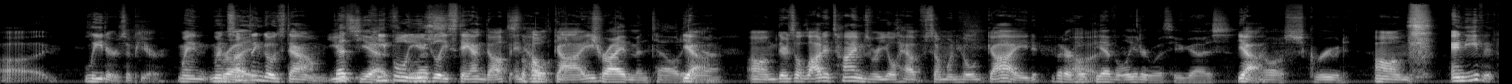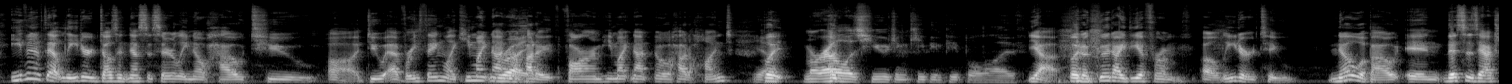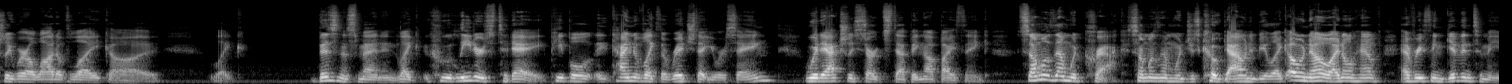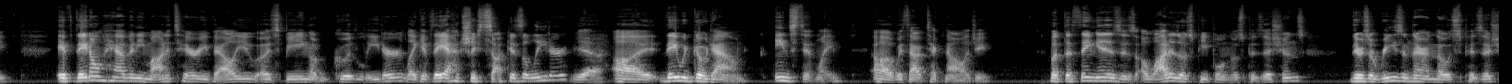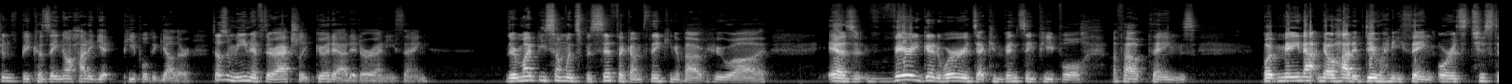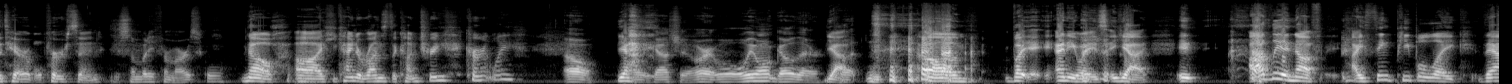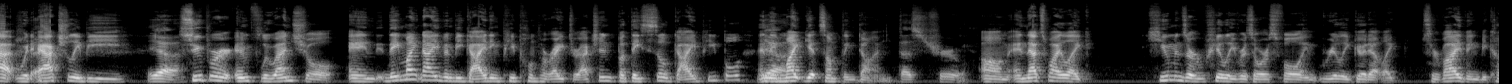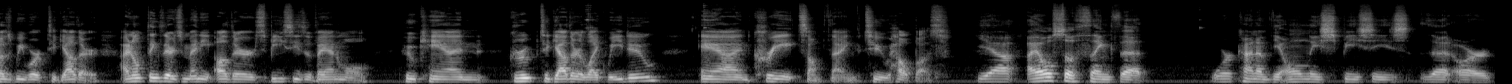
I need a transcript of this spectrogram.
uh leaders appear when when Right. something goes down. You, That's- yeah, people that's- usually stand up and help guide. Tribe mentality. Yeah. Yeah. um, there's a lot of times where you'll have someone who'll guide. Better hope Uh, you have a leader with you guys. Yeah. Oh, screwed. Um, and even even if that leader doesn't necessarily know how to uh, do everything, like he might not know how to farm, he might not know how to hunt, Yeah. but morale is huge in keeping people alive. Yeah, but a good idea from a leader to know about, and this is actually where a lot of like, uh, like businessmen and like who leaders today, people kind of like the rich that you were saying, would actually start stepping up, I think. Some of them would crack. Some of them would just go down and be like, "Oh no, I don't have everything given to me." If they don't have any monetary value as being a good leader, like if they actually suck as a leader, Yeah. uh, they would go down instantly uh, without technology. But the thing is, is a lot of those people in those positions, there's a reason they're in those positions because they know how to get people together. Doesn't mean if they're actually good at it or anything. There might be someone specific I'm thinking about who uh, has very good words at convincing people about things, but may not know how to do anything, or is just a terrible person. Is somebody from art school? No, uh, he kind of runs the country currently. Oh. Yeah. Oh, gotcha. All right. Well, we won't go there. Yeah. But um, but anyways, yeah. It oddly enough, I think people like that would actually be yeah. super influential, and they might not even be guiding people in the right direction, but they still guide people, and Yeah. they might get something done. That's true. Um, and that's why like humans are really resourceful and really good at like surviving because we work together. I don't think there's many other species of animal who can group together like we do and create something to help us. Yeah, I also think that we're kind of the only species that are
